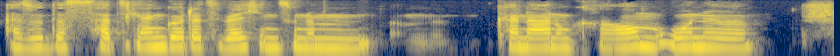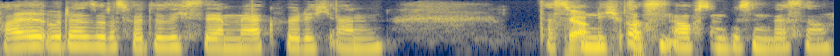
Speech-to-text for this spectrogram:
also das hat sich angehört, als wäre ich in so einem, keine Ahnung, Raum ohne Schall oder so. Das hörte sich sehr merkwürdig an. Das ja, finde ich oft auch so ein bisschen besser.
